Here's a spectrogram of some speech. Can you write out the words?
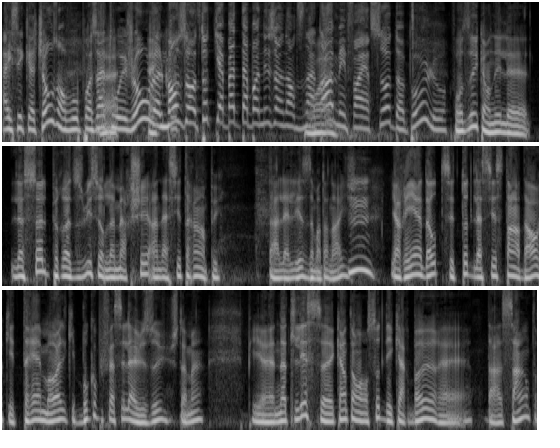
Hey, c'est quelque chose, on voit pas ça Euh, tous les jours. là. Le monde sont tous capables de taponner sur un ordinateur, Ouais. mais faire ça, t'as peu, là. faut dire qu'on est le, le seul produit sur le marché en acier trempé dans la liste de motoneige. Il n'y a rien d'autre. C'est tout de l'acier standard qui est très molle, qui est beaucoup plus facile à user, justement. Puis euh, notre liste, euh, quand on saute des carbures euh, dans le centre,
